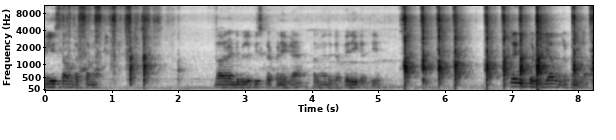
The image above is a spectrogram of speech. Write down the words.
மெலிசாவும் கட் பண்ணலாம். நான் ரெண்டு பில்லு பீஸ் கட் பண்ணியிருக்கேன். பாருங்கள் இந்த பெரிய கத்தி. இல்லை பொடியாகவும் கட் பண்ணிக்கலாம்.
